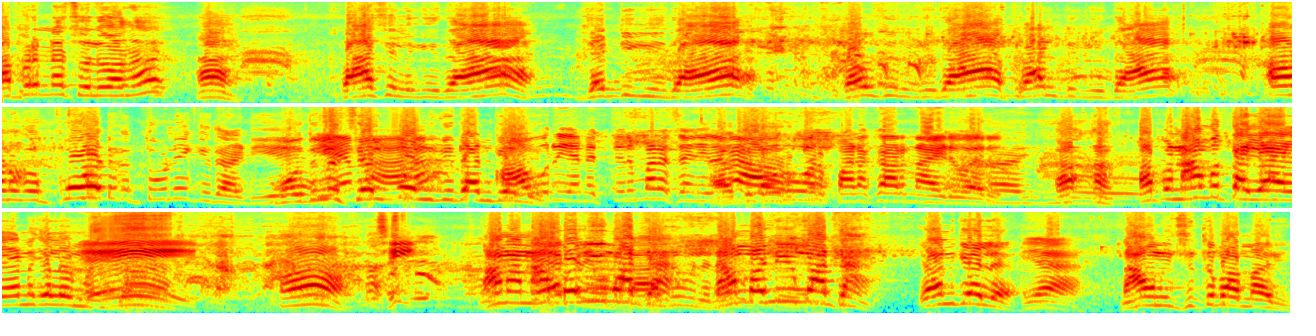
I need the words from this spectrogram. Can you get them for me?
அப்புறம் என்ன சொல்லுவாங்க? ஆ வாசலுக்குதா ஜட்டிக்குதா டவுசருக்குதா பேண்ட்டுக்குதா அவனுக்கு போட்டுக்கு துணிக்குதாடி முதல்ல? செல்போனுக்கு தான். அவரு என்ன திருமணம் செஞ்சாங்க அவரு ஒரு பணக்காரன் ஆயிடுவாரு. அப்ப நாம தயா? எனக்கு எல்லாம். ஆனா நான் பண்ணிக்க மாட்டேன். நான் பண்ணிக்க மாட்டேன். ஏன்னு கேளு. ஏன்? நான் உனக்கு சித்தப்பா மாதிரி.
